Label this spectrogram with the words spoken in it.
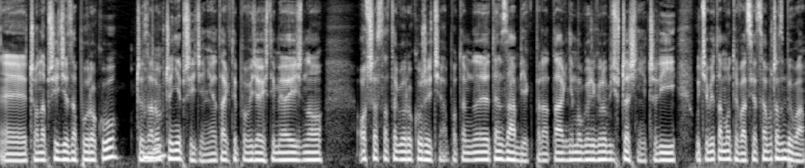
e, czy ona przyjdzie za pół roku, czy za Mhm. rok, czy nie przyjdzie, nie? Tak ty powiedziałeś, ty miałeś, no od 16 roku życia, potem e, ten zabieg, prawda, tak, nie mogłeś go robić wcześniej, czyli u ciebie ta motywacja cały czas była.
